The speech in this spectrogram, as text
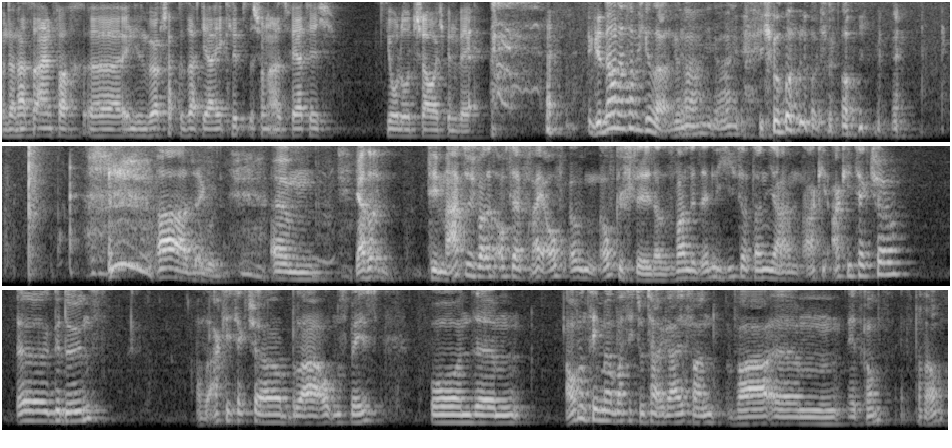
Und dann hast du einfach äh, in diesem Workshop gesagt, ja, Eclipse ist schon alles fertig. YOLO, ciao, ich bin weg. Genau das habe ich gesagt. Genau. YOLO, glaub ich. ah, sehr gut. Ähm, ja, also thematisch war das auch sehr frei auf, ähm, aufgestellt. Also es war letztendlich hieß das dann ja ein Archi Architecture äh, Gedöns. Also Architecture, bla, Open Space. Und ähm, auch ein Thema, was ich total geil fand, war, ähm, jetzt kommt's, jetzt pass auf,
